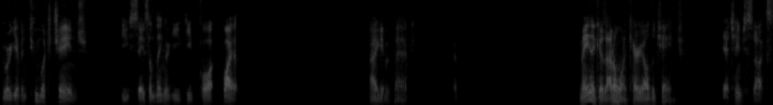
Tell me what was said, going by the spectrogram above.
you are given too much change. Do you say something or do you keep quiet? I give it back. Mainly because I don't want to carry all the change. Yeah, change sucks.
